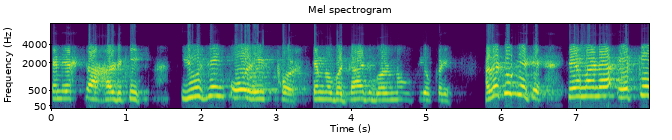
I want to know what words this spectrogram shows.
an extra hard kick using all his force તેમનો બધા જ બળનો ઉપયોગ કરી. હવે શું કે છે? તેમાંના એકે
